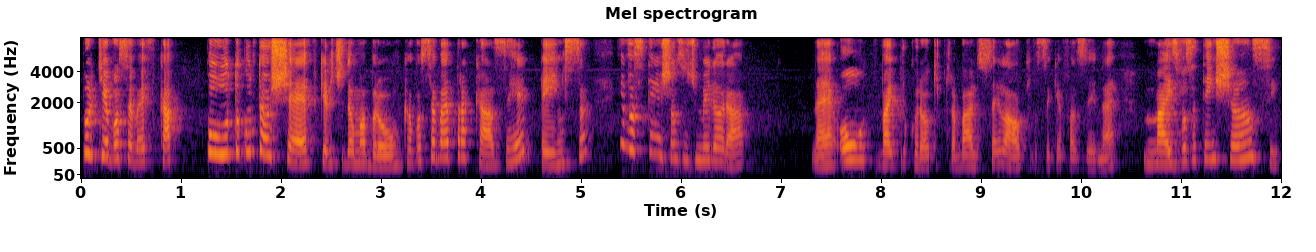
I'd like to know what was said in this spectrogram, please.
porque você vai ficar puto com teu chefe que ele te deu uma bronca, você vai para casa, você repensa e você tem a chance de melhorar né? Ou vai procurar outro trabalho, sei lá o que você quer fazer, né? Mas você tem chance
